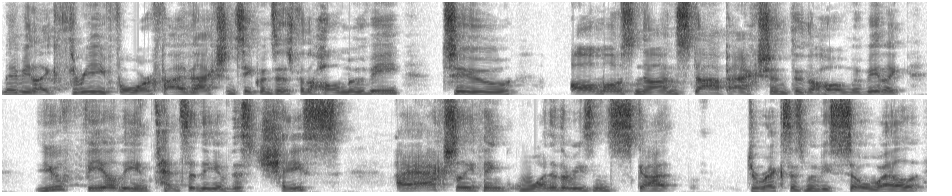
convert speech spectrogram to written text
maybe like three, four, five action sequences for the whole movie to almost nonstop action through the whole movie. Like you feel the intensity of this chase. I actually think one of the reasons Scott directs this movie so well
